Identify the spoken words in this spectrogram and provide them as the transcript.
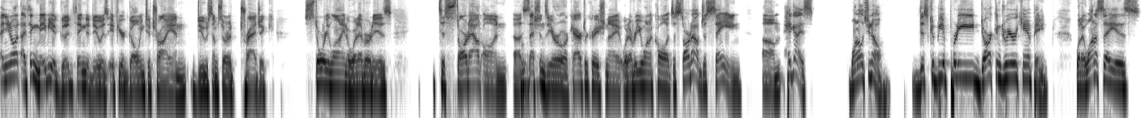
And you know what? I think maybe a good thing to do is if you're going to try and do some sort of tragic storyline or whatever it is, to start out on uh, session zero or character creation night, whatever you want to call it, to start out just saying, um, hey guys, want to let you know this could be a pretty dark and dreary campaign. What I want to say is,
